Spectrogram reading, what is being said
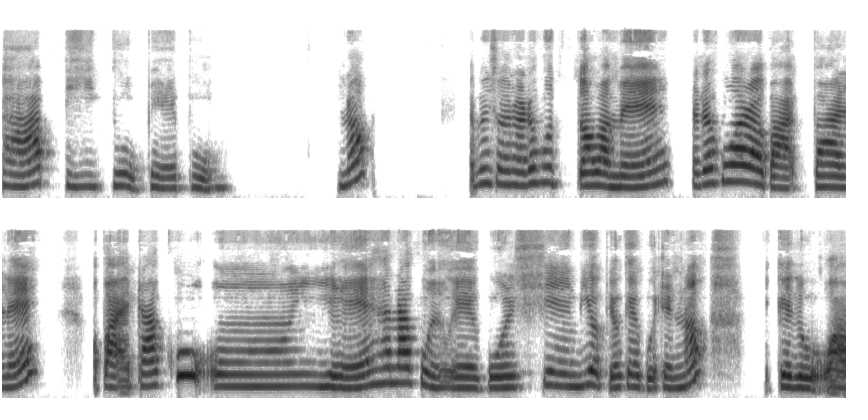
ဘာဘီဘူဘေဘူနော်အပိဆိုနောက်တစ်ခုတော့ပါမယ်နောက်တစ်ခုကတော့ဘာဘာလဲဟောပါဒါခုအွန်ရေဟနာကွင်ရေကိုရှင်ပြီးတော့ပြောခဲ့ကိုတယ်နော်ကဲလို့ဟာ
